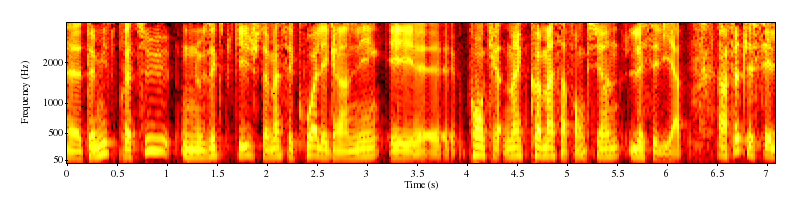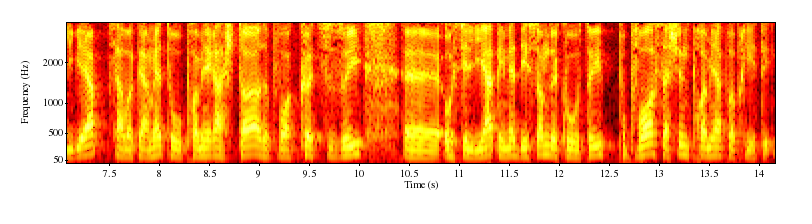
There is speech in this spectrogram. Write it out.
euh, Tommy, pourrais-tu nous expliquer justement c'est quoi les grandes lignes et euh, concrètement comment ça fonctionne le CELIAP? En fait, le CELIAP, ça va permettre au premier acheteur de pouvoir cotiser euh, au CELIAP et mettre des sommes de côté pour pouvoir s'acheter une première propriété.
